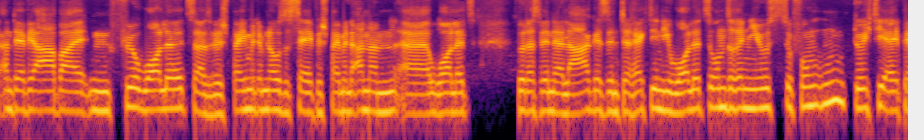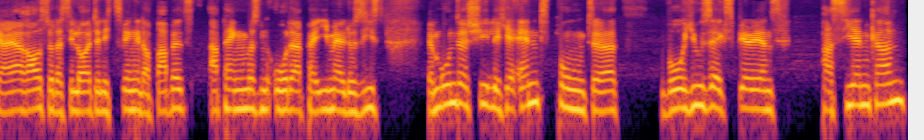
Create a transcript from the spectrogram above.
an der wir arbeiten für Wallets. Also wir sprechen mit dem Nose Safe, wir sprechen mit anderen äh, Wallets, so dass wir in der Lage sind, direkt in die Wallets unsere News zu funken durch die API heraus, so dass die Leute nicht zwingend auf Bubbles abhängen müssen oder per E-Mail. Du siehst, wir haben unterschiedliche Endpunkte, wo User Experience passieren kann.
